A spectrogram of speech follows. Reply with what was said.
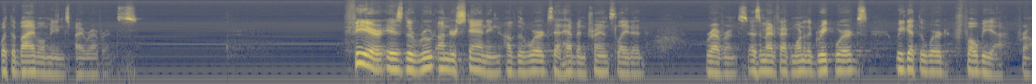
what the Bible means by reverence. Fear is the root understanding of the words that have been translated reverence. As a matter of fact, one of the Greek words we get the word phobia from.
